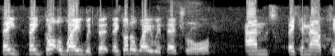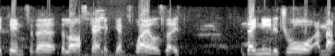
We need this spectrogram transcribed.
they they got away with the, they got away with their draw. And they can now kick into the, the last game against Wales. Look, it, they need a draw, and that,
